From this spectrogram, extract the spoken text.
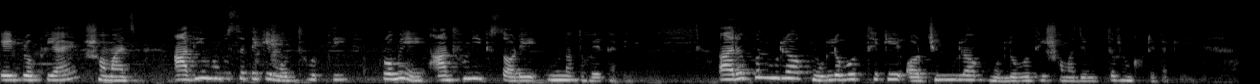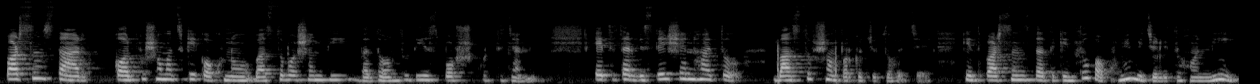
এই প্রক্রিয়ায় সমাজ আদিম অবস্থা থেকে মধ্যবর্তী ক্রমে আধুনিক স্তরে উন্নত হয়ে থাকে। আরোপণমূলক মূল্যবোধ থেকে অর্জনমূলক মূল্যবোধে সমাজের উত্তরণ ঘটে থাকে। পার্সন্স তার কল্প সমাজকে কখনো বাস্তব অশান্তি বা দ্বন্দ্ব দিয়ে স্পর্শ করতে চাননি। এতে তার বিশ্লেষণ হয়তো বাস্তব সম্পর্কচ্যুত হয়েছে। কিন্তু পার্সনস তাতে কিন্তু কখনোই বিচলিত হননি।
